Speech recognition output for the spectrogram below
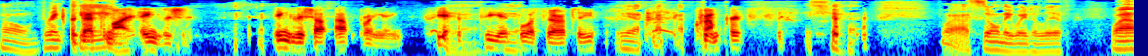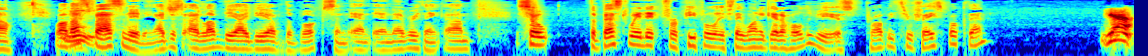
Oh, drink But tea. that's my English English up- upbringing. Yeah, tea at yeah. four thirty, Yeah. crumpets. well, that's the only way to live. Wow. Well, that's fascinating. I just I love the idea of the books and and and everything. Um, so the best way to, for people if they want to get a hold of you is probably through Facebook. Then. Yeah,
